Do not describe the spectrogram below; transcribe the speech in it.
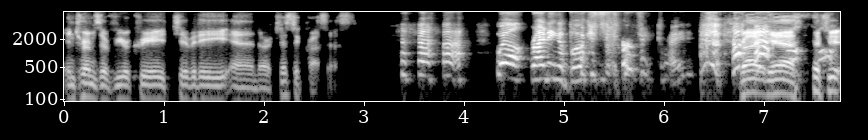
in terms of your creativity and artistic process? well, writing a book is perfect, right? Right. Yeah. If you,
